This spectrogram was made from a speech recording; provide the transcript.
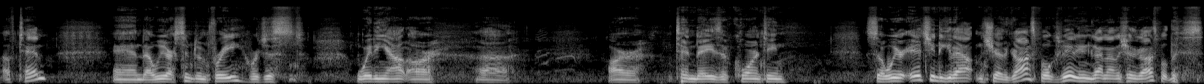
of 10, and uh, we are symptom free. We're just waiting out our our 10 days of quarantine. So we were itching to get out and share the gospel because we haven't even gotten out and share the gospel this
